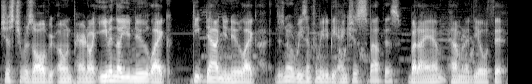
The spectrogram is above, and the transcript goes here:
just to resolve your own paranoia, even though you knew like deep down you knew like there's no reason for me to be anxious about this, but I am, and I'm going to deal with it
